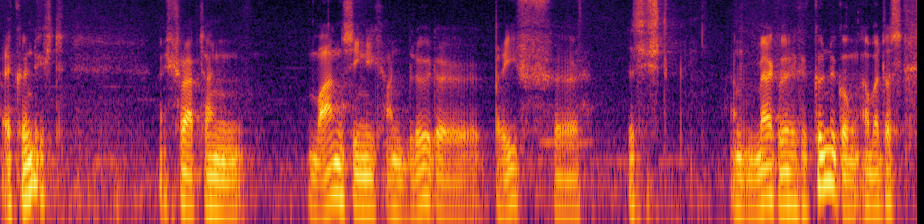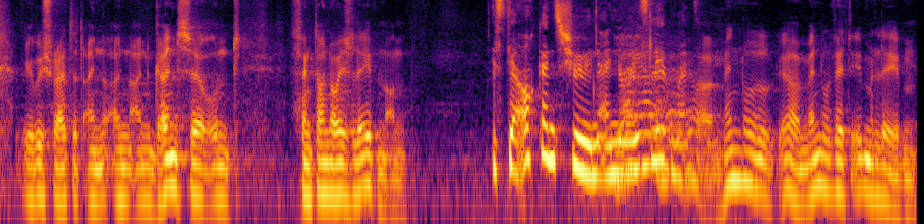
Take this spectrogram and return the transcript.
Er kündigt. Er schreibt einen wahnsinnig einen blöden Brief. Äh, das ist eine merkwürdige Kündigung, aber das überschreitet eine, eine, eine Grenze und fängt ein neues Leben an. Ist ja auch ganz schön, ein neues ja, Leben anzufangen. Ja, Mendel, ja, Mendel wird immer leben.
